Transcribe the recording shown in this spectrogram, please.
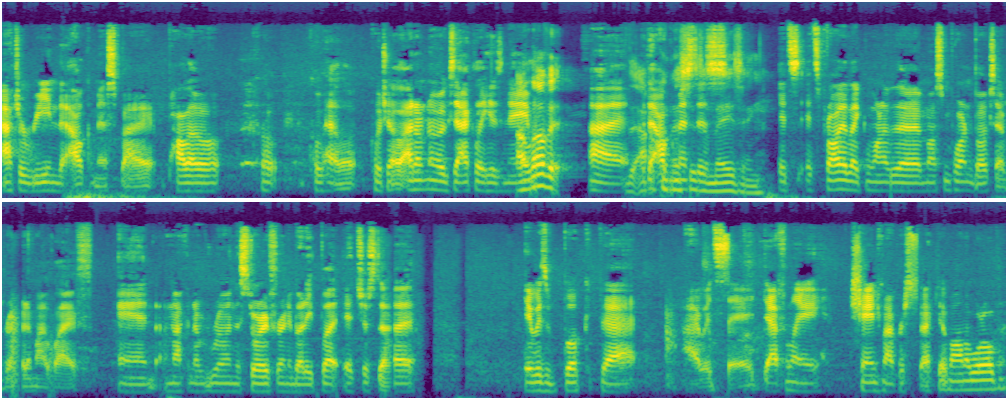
after reading The Alchemist by Paulo Co- Coelho. Coelho. I don't know exactly his name. I love it. Uh, the, the Alchemist, is, is, amazing. It's it's probably like one of the most important books I've read in my life. And I'm not going to ruin the story for anybody, but it's just a. It was a book that I would say definitely changed my perspective on the world,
